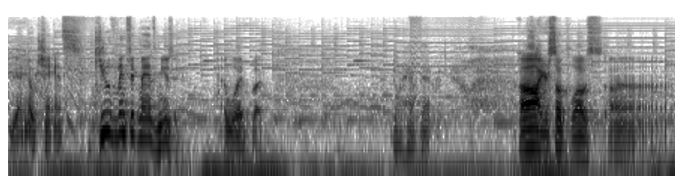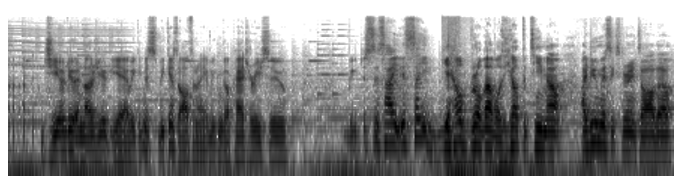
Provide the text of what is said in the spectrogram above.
You had no chance. Cue Vince McMahon's music. I would, but don't have that right now. Oh, you're so close. Uh, Geodude, another Geodude. Yeah, we can just we can just alternate. We can go Pachirisu. Just this is how you, this is how you, you help grow levels. You help the team out. I do miss Experience All though.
